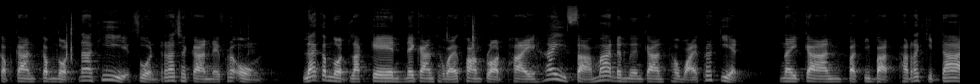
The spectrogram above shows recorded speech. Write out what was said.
กับการกำหนดหน้าที่ส่วนราชการในพระองค์ และกำหนดหลักเกณฑ์ในการถวายความปลอดภัยให้สามารถดำเนินการถวายพระเกียรติในการปฏิบัติภารกิจได้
